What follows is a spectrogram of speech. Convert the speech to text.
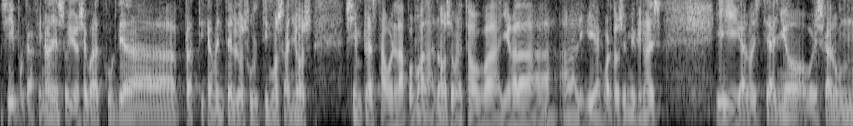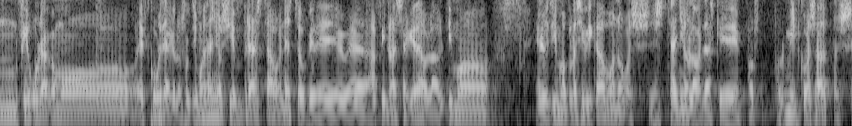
Sí, porque al final eso, Joseba Azcurdia prácticamente en los últimos años siempre ha estado en la pomada, ¿no? Sobre todo va a llegar a, la liguilla cuartos semifinales. Y claro, este año, pues claro, un figura como Ezcurdia, que los últimos años siempre ha estado en esto, que eh, al final se ha quedado la el último clasificado, bueno, pues este año la verdad es que por, por mil cosas, pues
